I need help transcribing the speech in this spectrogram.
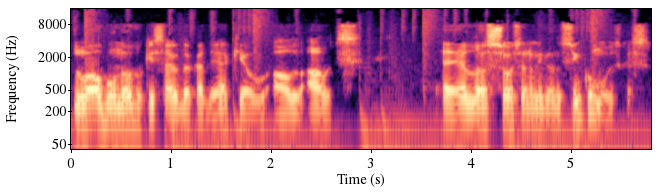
no álbum novo que saiu da KDA, que é o All Out, é, lançou, se eu não me engano, cinco músicas.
